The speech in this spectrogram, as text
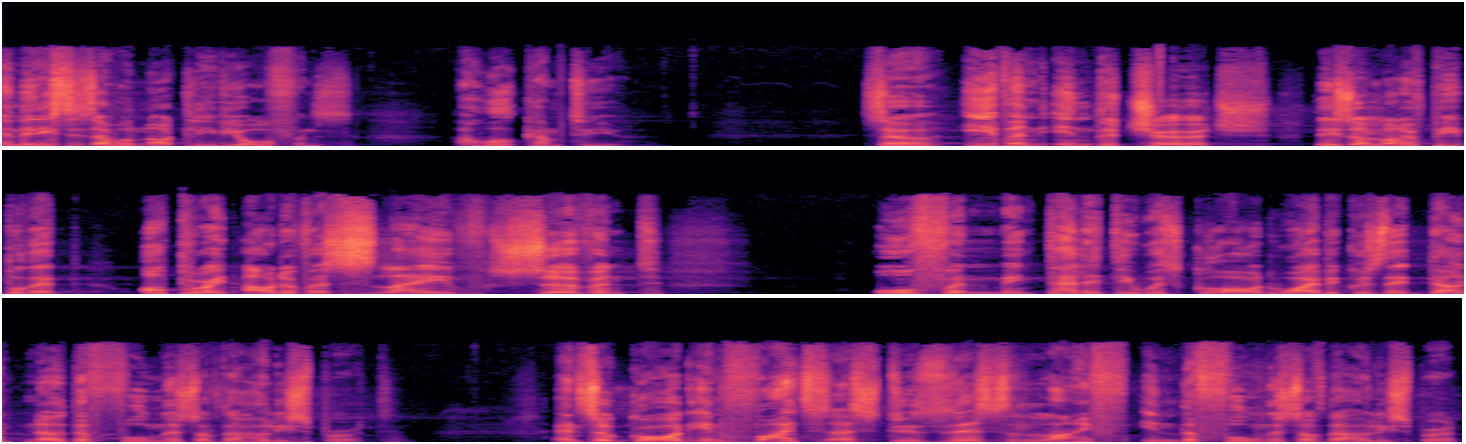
And then he says, I will not leave you orphans, I will come to you. So even in the church, there's a lot of people that operate out of a slave, servant, orphan mentality with God. Why? Because they don't know the fullness of the Holy Spirit. And so God invites us to this life in the fullness of the Holy Spirit.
